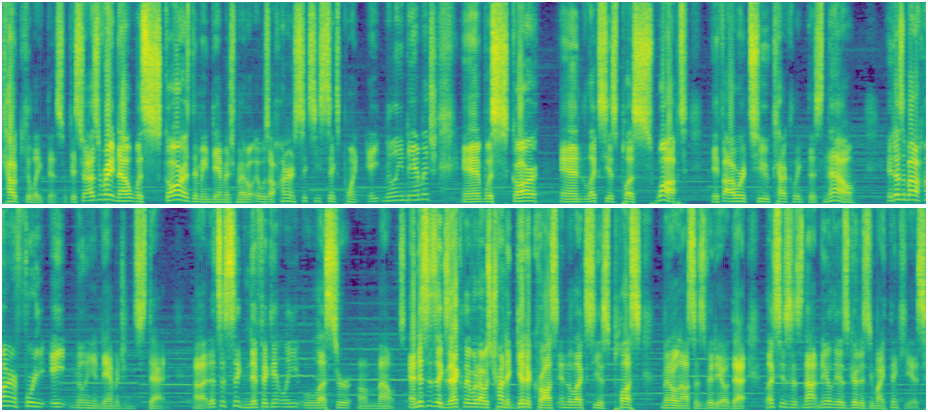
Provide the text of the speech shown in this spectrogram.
calculate this. Okay, so as of right now, with Scar as the main damage metal, it was 166.8 million damage, and with Scar and Lexaeus Plus swapped, if I were to calculate this now, it does about 148 million damage instead. Uh, that's a significantly lesser amount. And this is exactly what I was trying to get across in the Lexaeus Plus medal analysis video, that Lexaeus is not nearly as good as you might think he is.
